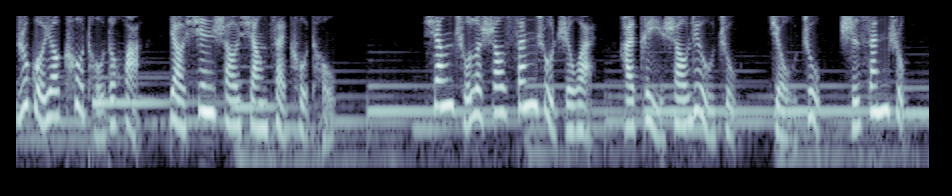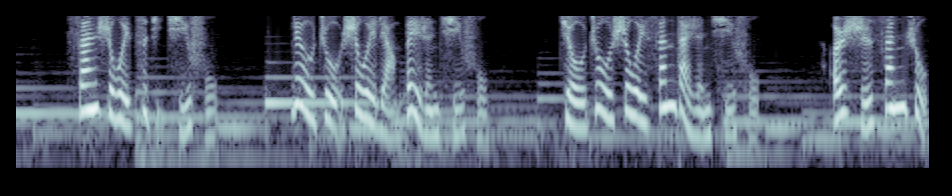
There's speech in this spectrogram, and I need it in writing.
如果要叩头的话，要先烧香再叩头。香除了烧三柱之外，还可以烧六柱、九柱、十三柱。三是为自己祈福，六柱是为两辈人祈福，九柱是为三代人祈福。而十三柱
